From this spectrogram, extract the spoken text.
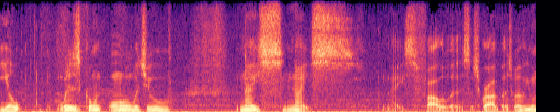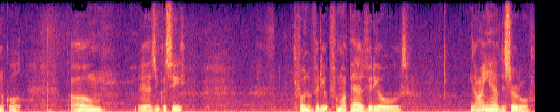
Yo, what is going on with you? Nice, nice, nice followers, subscribers, whatever you want to call it. Um, yeah, as you can see from the video, from my past videos, you know, I ain't have the shirt off.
